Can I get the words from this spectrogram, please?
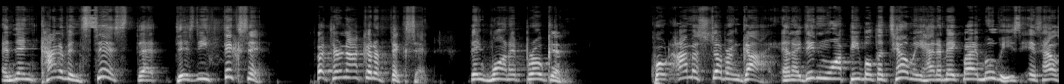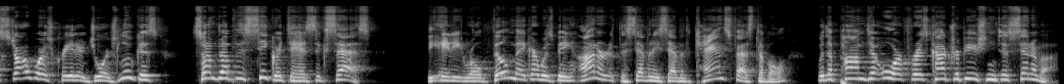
And then kind of insist that Disney fix it. But they're not going to fix it. They want it broken. Quote, I'm a stubborn guy, and I didn't want people to tell me how to make my movies, is how Star Wars creator George Lucas summed up the secret to his success. The 80 year old filmmaker was being honored at the 77th Cannes Festival with a Palme d'Or for his contribution to cinema,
